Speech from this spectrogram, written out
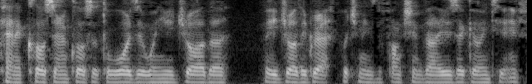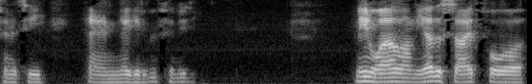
kind of closer and closer towards it when you draw the when you draw the graph, which means the function values are going to infinity and negative infinity. Meanwhile, on the other side, for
